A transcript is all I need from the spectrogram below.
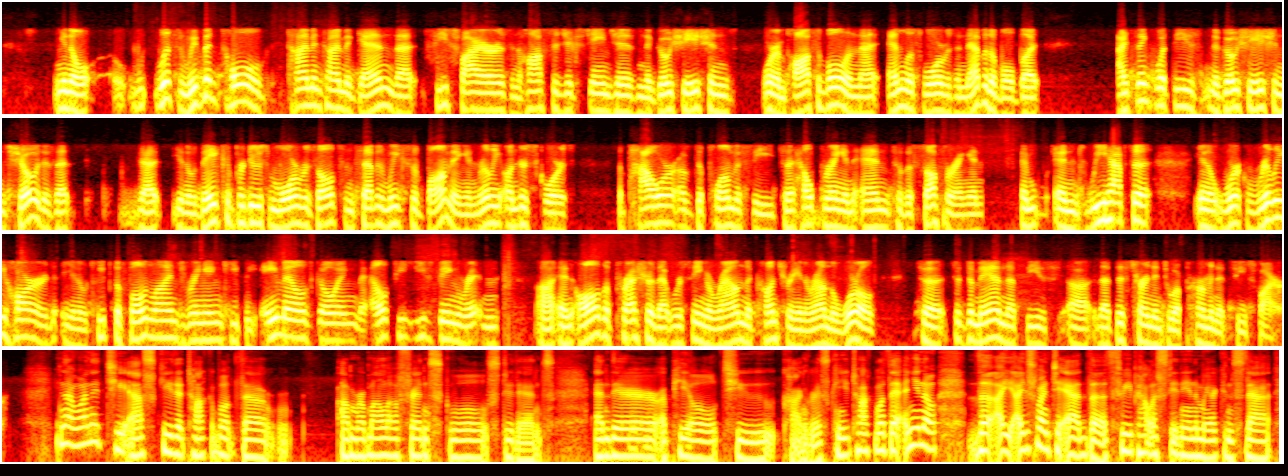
you know, w- listen, we've been told time and time again that ceasefires and hostage exchanges and negotiations were impossible and that endless war was inevitable. But I think what these negotiations showed is that that you know they could produce more results in seven weeks of bombing and really underscores the power of diplomacy to help bring an end to the suffering and and and we have to you know work really hard you know keep the phone lines ringing keep the emails going the LTEs being written uh, and all the pressure that we're seeing around the country and around the world to, to demand that these uh, that this turn into a permanent ceasefire. You know, I wanted to ask you to talk about the um, Ramallah Friends School students and their mm-hmm. appeal to Congress. Can you talk about that? And you know, the I, I just wanted to add the three Palestinian Americans that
